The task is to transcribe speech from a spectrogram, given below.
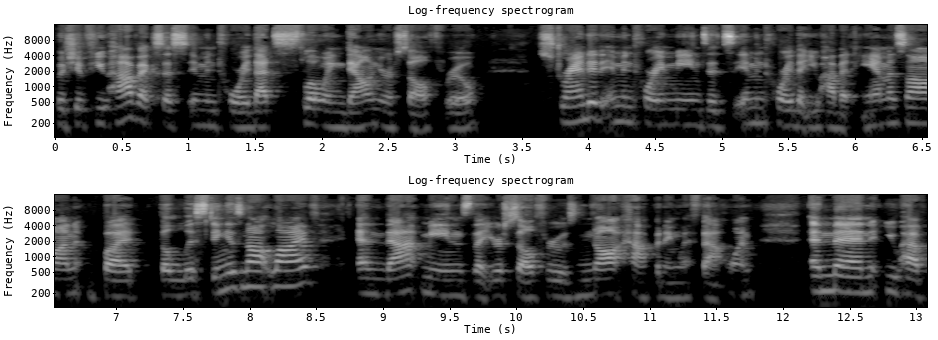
which if you have excess inventory, that's slowing down your sell through. Stranded inventory means it's inventory that you have at Amazon, but the listing is not live. And that means that your sell through is not happening with that one. And then you have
